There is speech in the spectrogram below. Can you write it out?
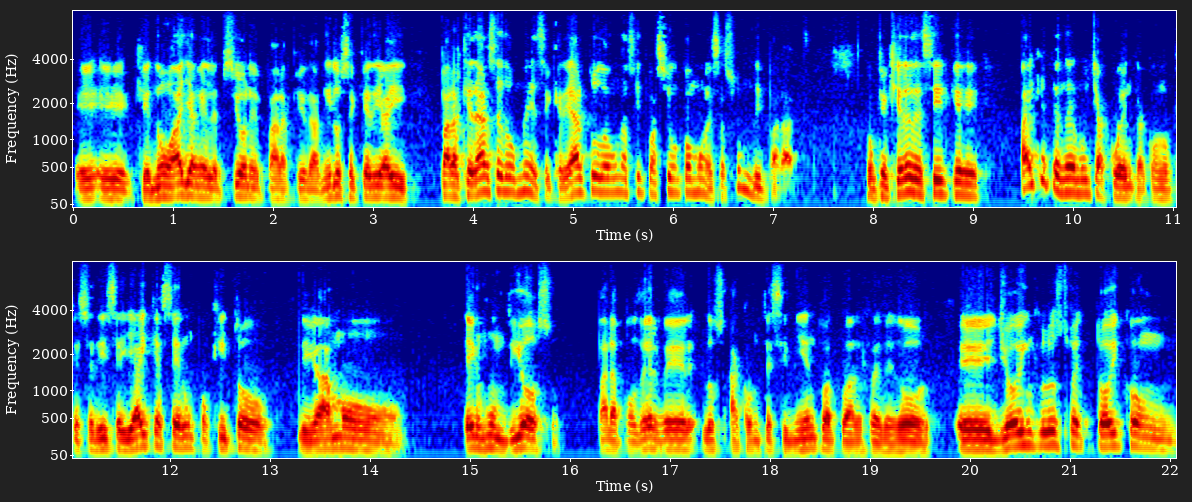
eh, eh, que no hayan elecciones para que Danilo se quede ahí, para quedarse dos meses, crear toda una situación como esa, es un disparate. Lo que quiere decir que hay que tener mucha cuenta con lo que se dice y hay que ser un poquito, digamos, enjundioso para poder ver los acontecimientos a tu alrededor. Eh, yo incluso estoy con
